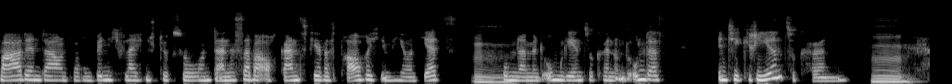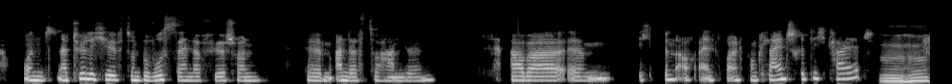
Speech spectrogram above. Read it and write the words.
war denn da und warum bin ich vielleicht ein Stück so. Und dann ist aber auch ganz viel, was brauche ich im Hier und Jetzt, um Mhm. damit umgehen zu können und um das integrieren zu können. Mhm. Und natürlich hilft so ein Bewusstsein dafür schon, ähm, anders zu handeln. Aber ähm, ich bin auch ein Freund von Kleinschrittigkeit Mhm.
